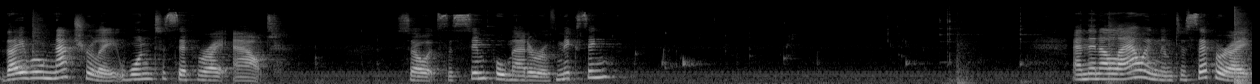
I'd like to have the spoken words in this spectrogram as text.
They will naturally want to separate out. So it's a simple matter of mixing and then allowing them to separate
